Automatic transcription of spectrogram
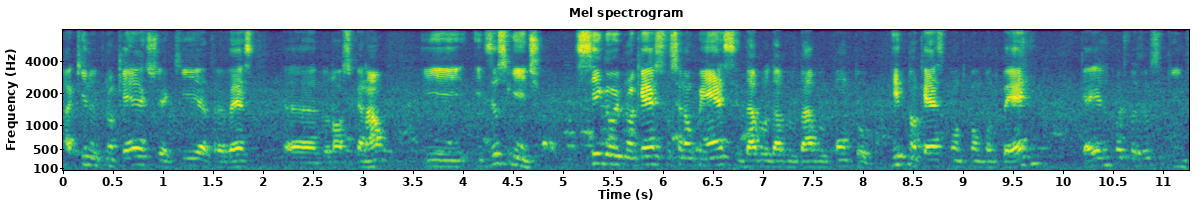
aqui no Hipnocast, aqui através uh, do nosso canal. E, e, dizer o seguinte: siga o Hipnocast se você não conhece, www.hipnocast.com.br. E aí a gente pode fazer o seguinte:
